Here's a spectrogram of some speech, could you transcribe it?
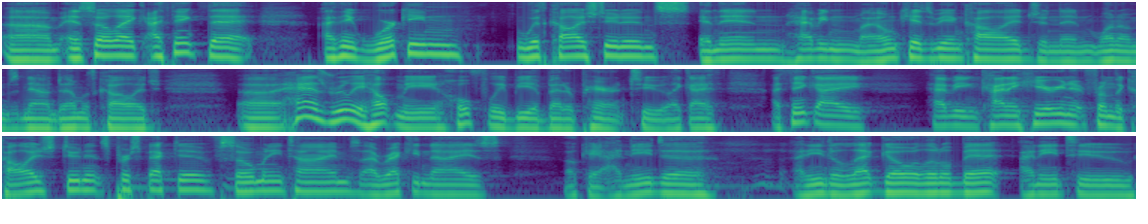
um, and so like I think that I think working with college students and then having my own kids be in college and then one of them's now done with college uh, has really helped me hopefully be a better parent too. Like i i think i having kind of hearing it from the college students perspective so many times i recognize okay i need to i need to let go a little bit. I need to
